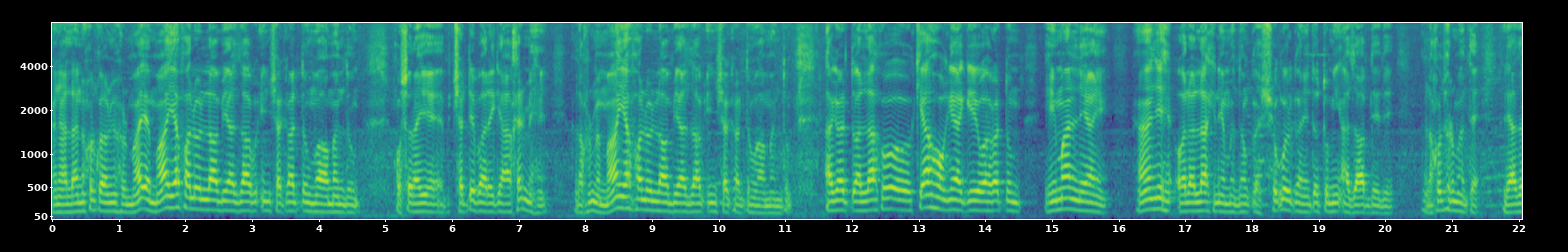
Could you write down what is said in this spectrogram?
یعنی اللہ نے خود قرآن فرمایا، ما یا فل اللہ بھی عذاب ان شکر تم و امن تم خسرا یہ چھٹے بارے کے آخر میں ہے۔ اللہ میں ما یا فل اللہ بھی عذاب ان شکر تم و امن تم اگر تو اللہ کو کیا ہو گیا کہ وہ اگر تم ایمان لے آئیں؟ ہاں جی اور اللہ کی نعمتوں کا شکر کریں تو تم ہی عذاب دے دے۔ اللہ خود فرماتا ہے، لہٰذا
